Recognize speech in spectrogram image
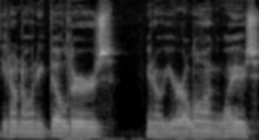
you don't know any builders. You know, you're a long ways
